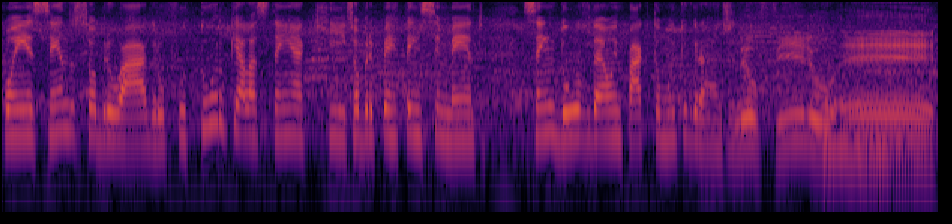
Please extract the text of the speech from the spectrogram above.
conhecendo sobre o agro, o futuro que elas têm aqui, sobre pertencimento, sem dúvida é um impacto muito grande. Meu filho é,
